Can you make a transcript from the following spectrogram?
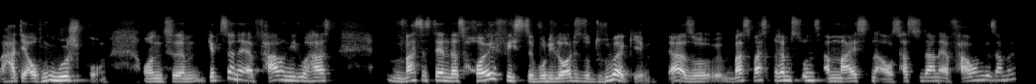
hat ja auch einen Ursprung. Und ähm, gibt es da eine Erfahrung, die du hast, was ist denn das häufigste, wo die Leute so drüber gehen? Ja, also was, was bremst uns am meisten aus? Hast du da eine Erfahrung gesammelt?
